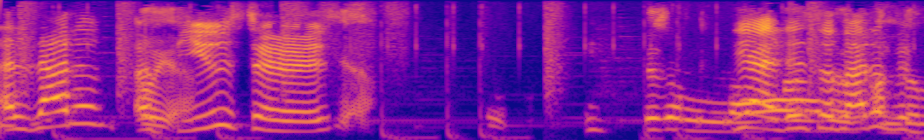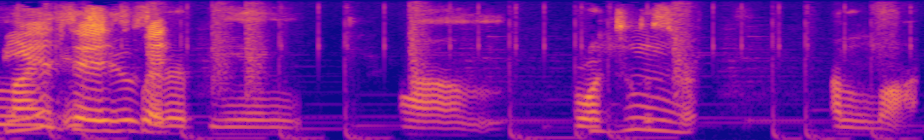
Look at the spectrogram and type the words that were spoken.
a lot of Oh, abusers. Yeah. There's a lot. Yeah, there's a lot of underlying abusers issues that are being um, brought to the Mhm. surface. A lot,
